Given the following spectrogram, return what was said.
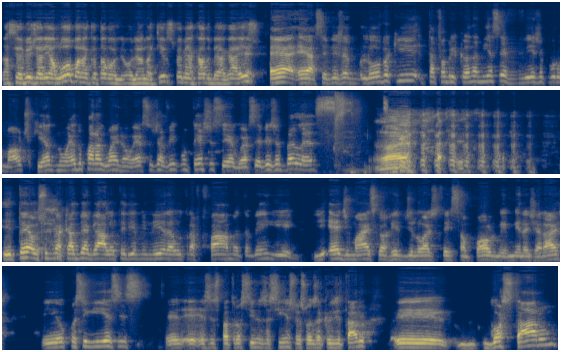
da cervejaria Loba, né, que eu estava olhando aqui, do supermercado BH, é isso? É, é a cerveja Loba que está fabricando a minha cerveja puro malte, que é, não é do Paraguai, não. Essa já vem com teste cego, é a cerveja Belez. Ah, é. E tem o supermercado BH, a Loteria Mineira, Ultra Farma também, e, e é demais, que é uma rede de lojas que tem em São Paulo, em Minas Gerais. E eu consegui esses, esses patrocínios assim, as pessoas acreditaram, e gostaram,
